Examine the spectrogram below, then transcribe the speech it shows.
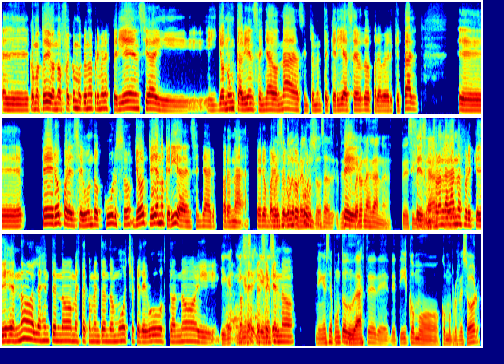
el, como te digo, no fue como que una primera experiencia y, y, yo nunca había enseñado nada, simplemente quería hacerlo para ver qué tal. Eh, pero para el segundo curso, yo, yo ya no quería enseñar para nada, pero para Por el segundo te lo pregunto, curso, o sea, se sí, te fueron las ganas. Te sí, se me fueron las ganas porque dije, no, la gente no me está comentando mucho que le gusta, ¿no? Y, y, en, no y sé, ese, pensé ese, que no. Y en ese punto dudaste de, de ti como, como profesor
